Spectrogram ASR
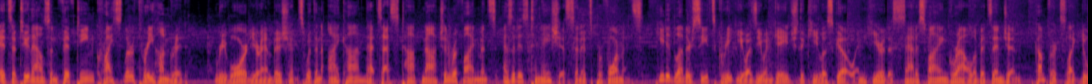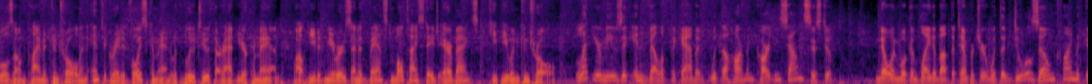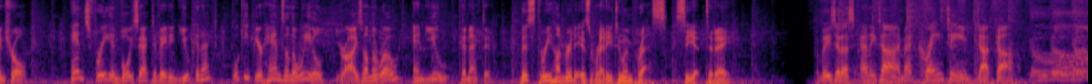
It's a 2015 Chrysler 300. Reward your ambitions with an icon that's as top notch in refinements as it is tenacious in its performance. Heated leather seats greet you as you engage the keyless go and hear the satisfying growl of its engine. Comforts like dual zone climate control and integrated voice command with Bluetooth are at your command, while heated mirrors and advanced multi stage airbags keep you in control. Let your music envelop the cabin with the Harman Kardon sound system. No one will complain about the temperature with the dual zone climate control. Hands free and voice activated Uconnect will keep your hands on the wheel, your eyes on the road, and you connected. This 300 is ready to impress. See it today. Visit us anytime at crainteam.com. Go, go, go.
